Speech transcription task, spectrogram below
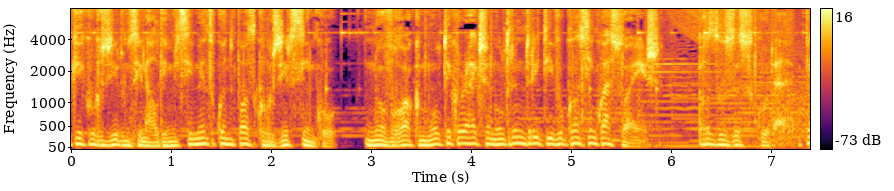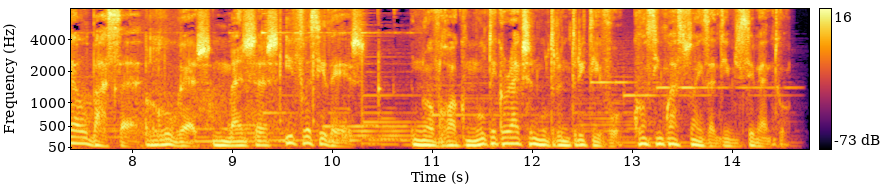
Porquê é corrigir um sinal de envelhecimento quando pode corrigir 5? Novo Rock Multi Correction Ultra Nutritivo com 5 ações. Reduz a secura, pele baça, rugas, manchas e flacidez. Novo Rock Multi Correction Ultra Nutritivo com 5 ações anti-envelhecimento.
